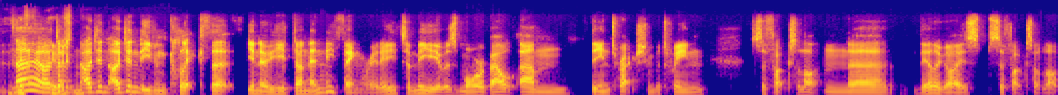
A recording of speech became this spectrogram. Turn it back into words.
if No, I it was don't. I didn't. I didn't even click that. You know, he'd done anything really. To me, it was more about um the interaction between Sir Fucks a lot and uh, the other guys, Sir Fucks a lot.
